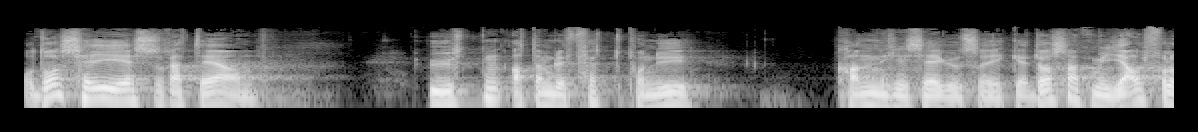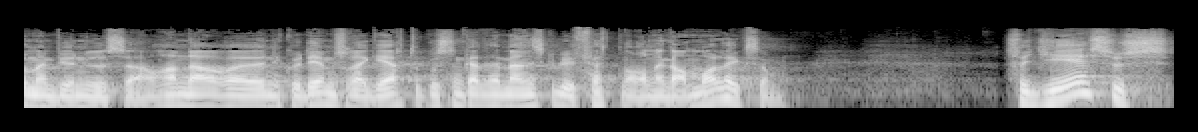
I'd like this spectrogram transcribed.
Og Da sier Jesus rett til ham uten at han blir født på ny, kan ikke se Guds rike. Da snakker vi iallfall om en begynnelse. og Han der eh, Nikodemus reagerte hvordan kan et menneske bli født når han er gammel? liksom? Så Jesus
